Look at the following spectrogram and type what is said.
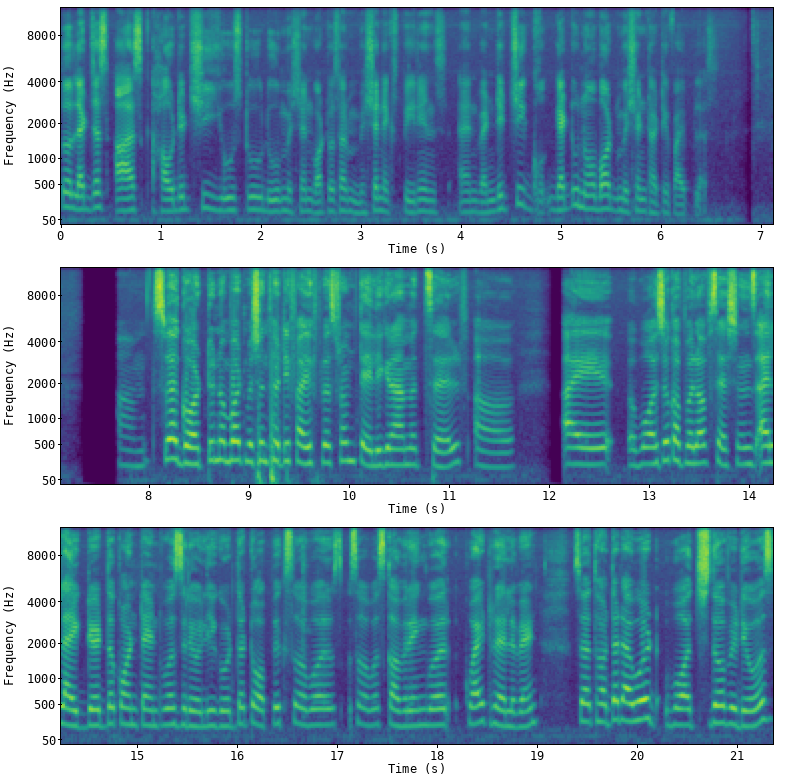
So let's just ask how did she used to do mission? What was her mission experience? And when did she get to know about mission 35 plus? Um, so I got to know about Mission 35 Plus from Telegram itself. Uh, I watched a couple of sessions. I liked it. The content was really good. The topics sir was, covering were quite relevant. So I thought that I would watch the videos.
